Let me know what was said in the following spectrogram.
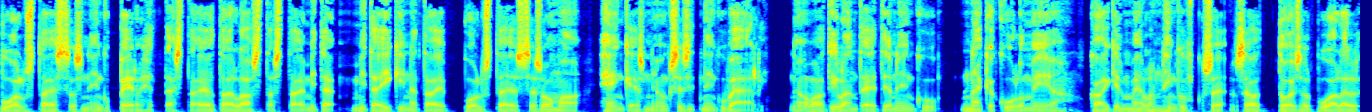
puolustaessasi niin perhettäsi tai jotain lastasta tai mitä, mitä ikinä tai puolustaessasi omaa henkeäsi, niin onko se sitten niin väärin? Ne on vaan tilanteet ja niin kuin näkökulmia ja kaikilla meillä on, niin kuin, kun sä, sä oot toisella puolella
